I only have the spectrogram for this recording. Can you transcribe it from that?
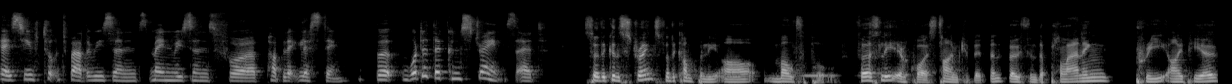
Okay, so you've talked about the reasons, main reasons for a public listing, but what are the constraints, Ed? So the constraints for the company are multiple. Firstly, it requires time commitment, both in the planning pre-IPO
